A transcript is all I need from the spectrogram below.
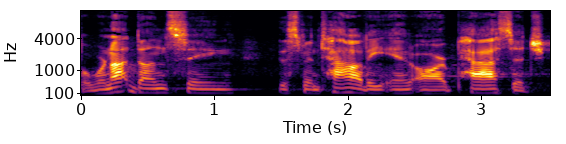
But we're not done seeing this mentality in our passage.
